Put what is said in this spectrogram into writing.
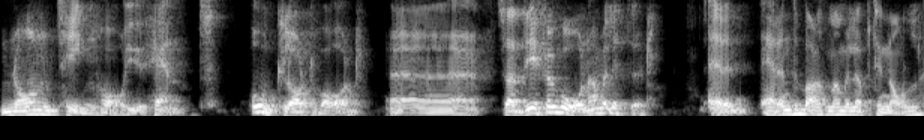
Någonting har ju hänt. Oklart vad. Eh, så det förvånar mig lite. Är, är det inte bara att man vill upp till noll?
